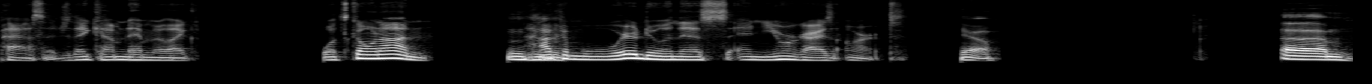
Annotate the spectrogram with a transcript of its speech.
passage. They come to him and they're like, "What's going on? How Mhm. come we're doing this and your guys aren't?" Yeah. Um,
